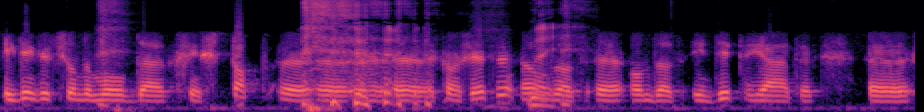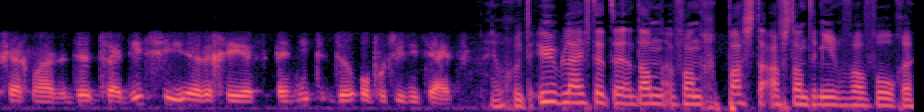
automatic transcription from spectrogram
Ik denk dat John de Mol daar geen stap eh, eh, eh, kan zetten. Omdat, omdat in dit theater zeg maar de traditie regeert en niet de opportuniteit. Heel goed. U blijft het dan van gepaste afstand in ieder geval volgen.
